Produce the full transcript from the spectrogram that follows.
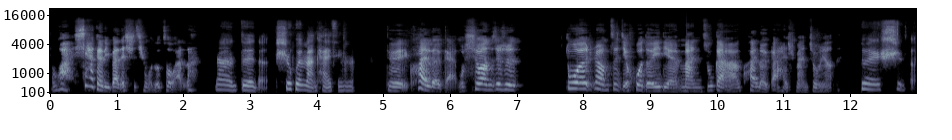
哇，下个礼拜的事情我都做完了。嗯，对的，是会蛮开心的，对，快乐感。我希望就是多让自己获得一点满足感啊，快乐感还是蛮重要的。对，是的。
